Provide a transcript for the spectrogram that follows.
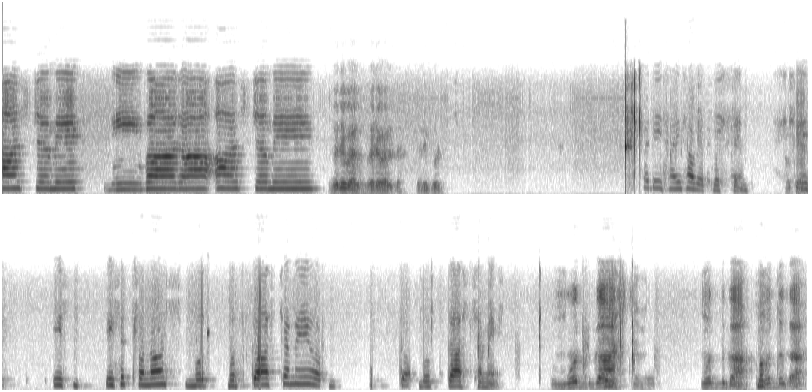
आश्च मे नीवारा आश्च मे very well very well done very good Hadi, I have a question. Okay. Is, is, is it pronounced mudgaschame or mudgaschame? Mudgaschame mudga mudga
